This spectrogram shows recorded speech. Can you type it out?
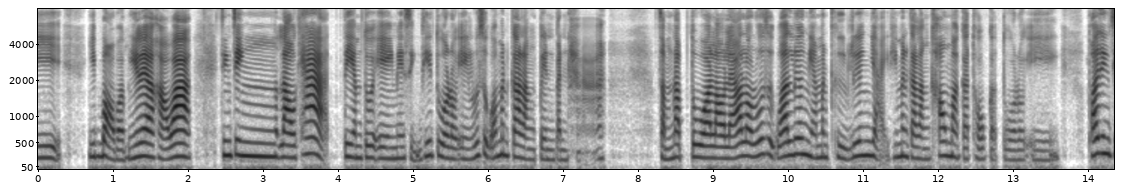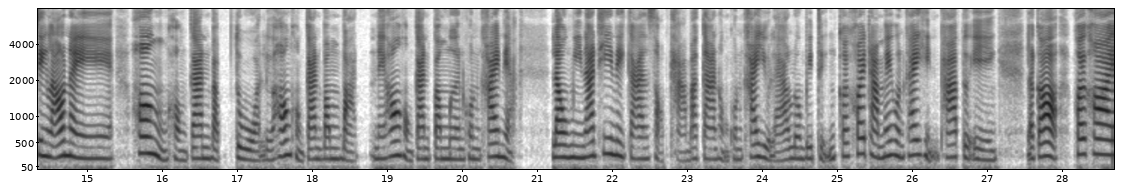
ดี อีบอกแบบนี้เลยค่ะว่า จริงๆเราแค่เตรียมตัวเองในสิ่งที่ตัวเราเองรู้สึกว่ามันกำลังเป็นปัญหาสำหรับตัวเราแล้วเรารู้สึกว่าเรื่องนี้มันคือเรื่องใหญ่ที่มันกำลังเข้ามากระทบกับตัวเราเอง เพราะจริงๆแล้วในห้องของการแบบตรวจหรือห้องของการบำบัดในห้องของการประเมินคนไข้เนี่ย เรามีหน้าที่ในการสอบถามอาการของคนไข้อยู่แล้ว รวมไปถึงค่อย ๆทำให้คนไข้เห็นภาพตัวเอง แล้วก็ค่อย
